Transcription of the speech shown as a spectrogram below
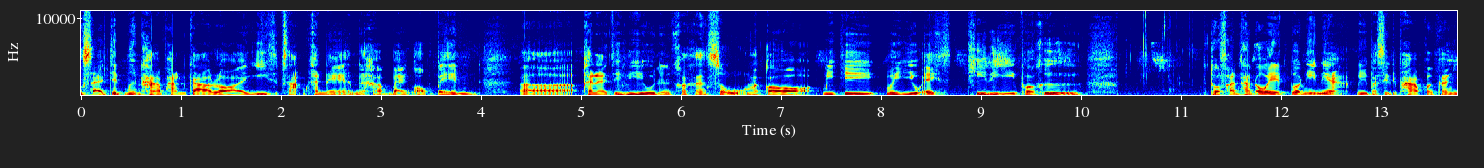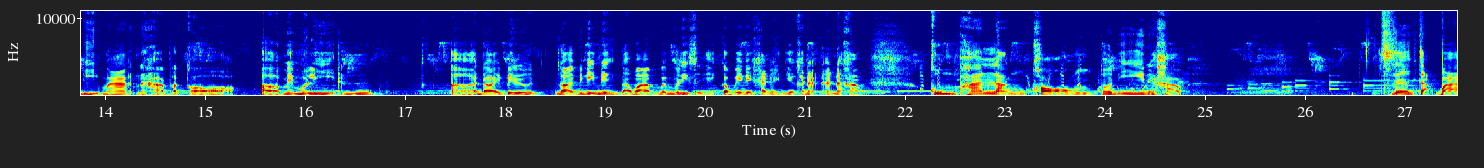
175,923 คะแนนนะครับแบ่งออกเป็นคะแนน GPU นั้นค่อนข้างสูง แล้วก็มี GVUX ที่ดีเพราะคือตัวฟันทัน OS ตัวนี้เนี่ย มีประสิทธิภาพค่อนข้างดีมากนะครับ แล้วก็เอ่อ memory อันด้อยไปด้อยไปนิดนึง แต่ว่า memory ส่วนใหญ่ก็ไม่ได้คะแนนเยอะขนาดนั้นนะครับ คุมพลังของตัวนี้นะครับ เนื่องจากว่า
